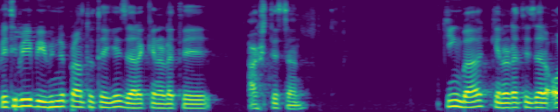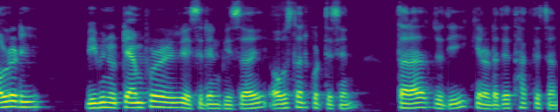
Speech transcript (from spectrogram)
পৃথিবীর বিভিন্ন প্রান্ত থেকে যারা কানাডাতে আসতে চান কিংবা কানাডাতে যারা অলরেডি বিভিন্ন টেম্পোরারি রেসিডেন্ট ভিসায় অবস্থান করতেছেন, তারা যদি কেনাডাতে থাকতে চান,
